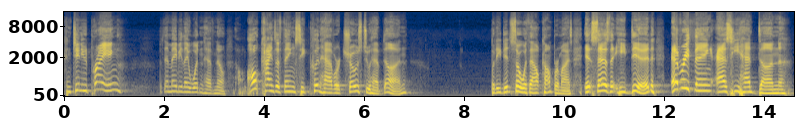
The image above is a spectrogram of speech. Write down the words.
continued praying, but then maybe they wouldn't have known. All kinds of things he could have or chose to have done, but he did so without compromise. It says that he did everything as he had done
